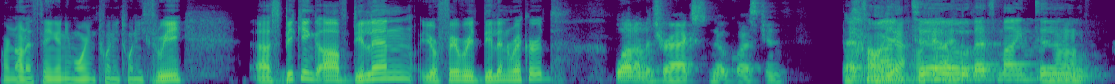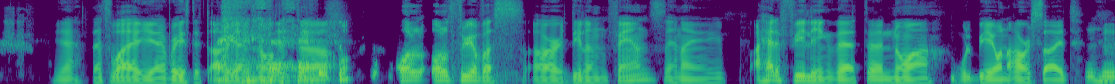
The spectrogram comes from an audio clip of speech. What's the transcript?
are not a thing anymore in 2023. Uh, speaking of Dylan, your favorite Dylan record? Blood on the Tracks, no question. That's oh, mine yeah. too. Okay. That's mine too. Uh-huh. Yeah, that's why I uh, raised it. Oh yeah, I know that uh, all all three of us are Dylan fans, and I I had a feeling that uh, Noah will be on our side mm-hmm.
